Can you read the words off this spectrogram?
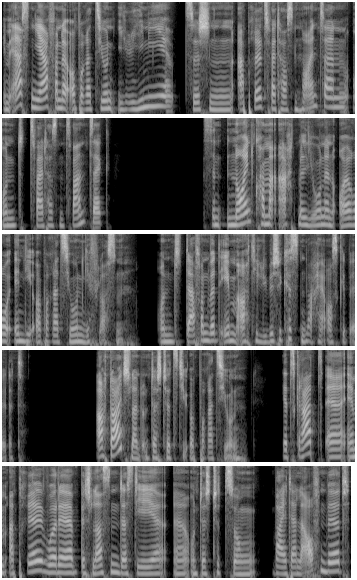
Im ersten Jahr von der Operation Irini zwischen April 2019 und 2020 sind 9,8 Millionen Euro in die Operation geflossen. Und davon wird eben auch die libysche Küstenwache ausgebildet. Auch Deutschland unterstützt die Operation. Jetzt gerade äh, im April wurde beschlossen, dass die äh, Unterstützung weiterlaufen wird.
